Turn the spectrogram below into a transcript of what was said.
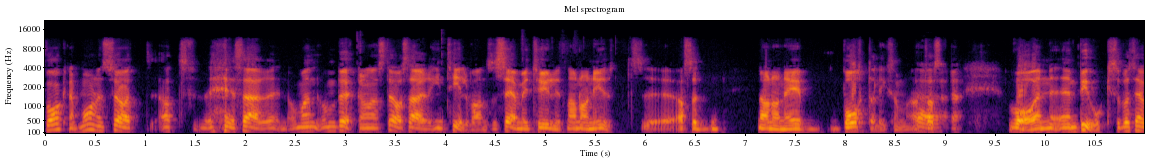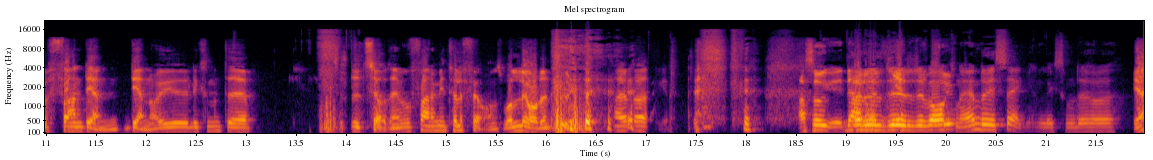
vaknade på morgonen så att, att så här, om, man, om böckerna står så här intill varandra så ser man ju tydligt när någon är ut, alltså när någon är borta liksom. Att Ja. alltså, var en, en bok så bara jag, fan den, den har ju liksom inte sett ut så. Jag tänkte, vad fan är min telefon? Så bara låg den under. Alltså, det Men hade du, du, du vaknar ändå i sängen liksom. Du, ja,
